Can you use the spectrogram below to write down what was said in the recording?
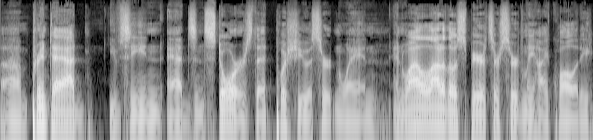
um, print ad, you've seen ads in stores that push you a certain way. And and while a lot of those spirits are certainly high quality,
